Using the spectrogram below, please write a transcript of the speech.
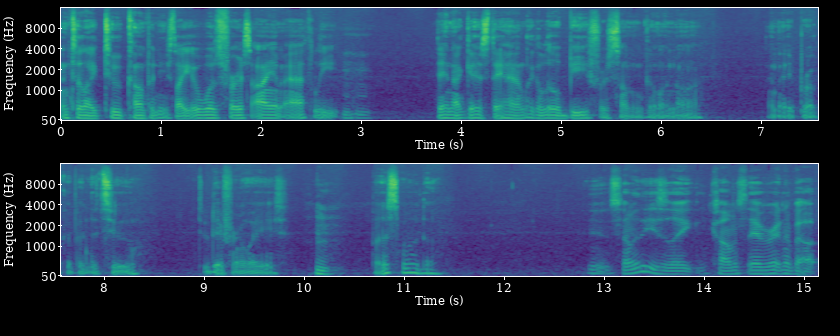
into like two companies. Like it was first I Am Athlete, Mm-hmm. then I guess they had like a little beef or something going on, and they broke up into two, two different ways. Hmm. But it's smooth though. Dude, some of these like comments they've written about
